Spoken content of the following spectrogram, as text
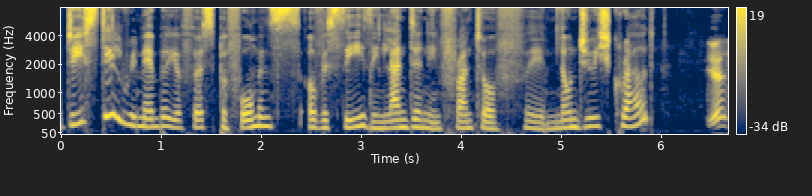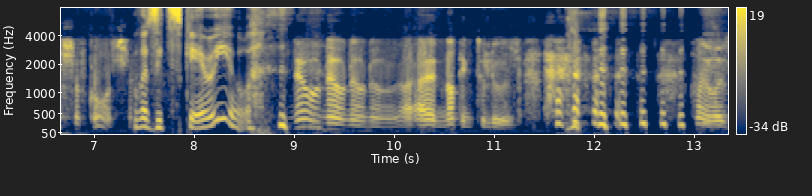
Do you still remember your first performance overseas in London in front of a non-Jewish crowd? Yes, of course. Was it scary or? No, no, no, no. I, I had nothing to lose. I was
